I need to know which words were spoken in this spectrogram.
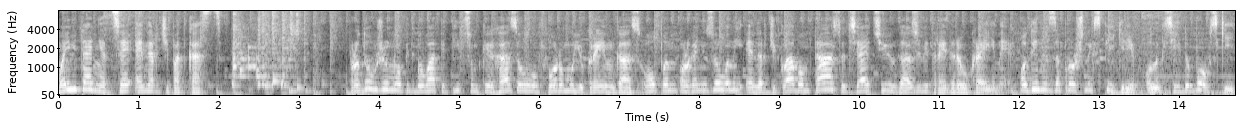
Мої вітання, це Energy Podcasts. Продовжуємо підбивати підсумки газового форуму Ukraine Gas Open, організований Energy Club та Асоціацією газові трейдери України. Один із запрошених спікерів Олексій Дубовський,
